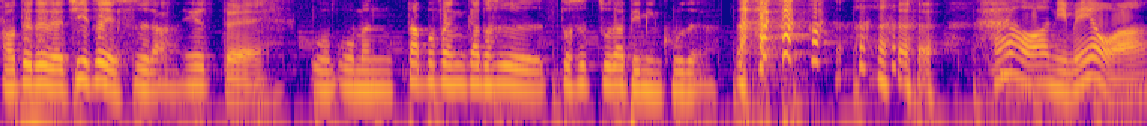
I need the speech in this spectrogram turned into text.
哦，对对对，其实这也是啦，因为对我我们大部分应该都是都是住在贫民窟的，还好啊，你没有啊，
